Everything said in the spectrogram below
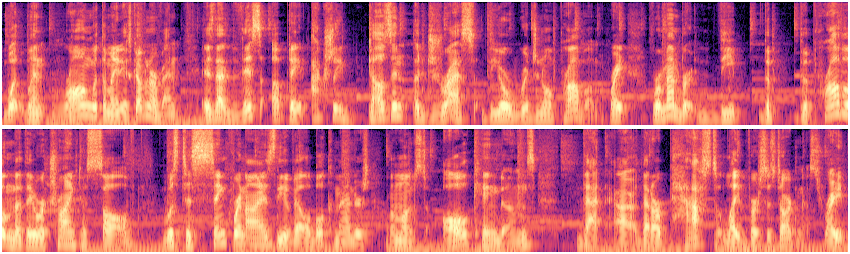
what went wrong with the mightiest governor event is that this update actually doesn't address the original problem right? Remember the the the problem that they were trying to solve was to synchronize the available commanders amongst all kingdoms that uh, that are past light versus darkness right?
